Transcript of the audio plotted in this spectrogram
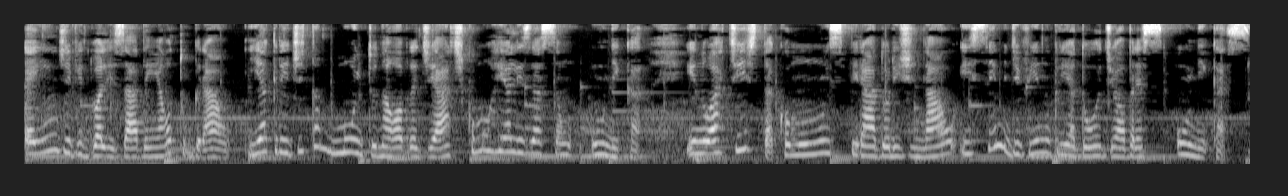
é individualizada em alto grau e acredita muito na obra de arte como realização única e no artista como um inspirado original e semidivino criador de obras únicas.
